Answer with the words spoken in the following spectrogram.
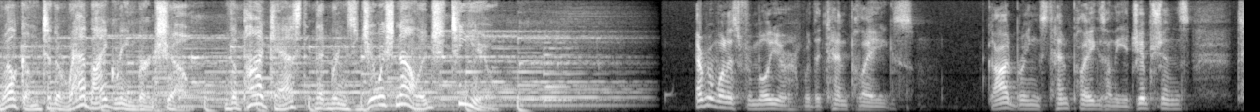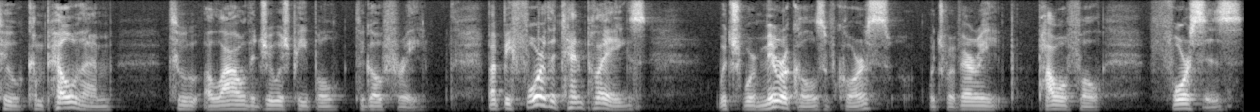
Welcome to the Rabbi Greenberg Show, the podcast that brings Jewish knowledge to you. Everyone is familiar with the 10 plagues. God brings 10 plagues on the Egyptians to compel them to allow the Jewish people to go free. But before the 10 plagues, which were miracles, of course, which were very powerful forces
